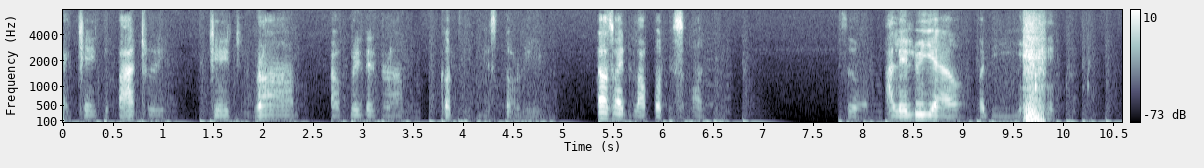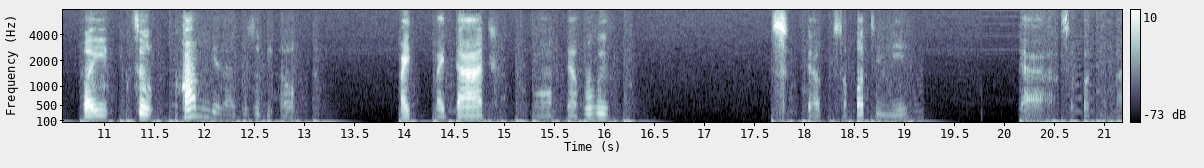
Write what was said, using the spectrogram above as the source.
I changed the battery, changed the RAM, upgraded RAM, got the new storage. That's why the laptop is on. So hallelujah for the for it. So family has also been. My my dad, mom, they have always they been supporting me. They are supporting my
